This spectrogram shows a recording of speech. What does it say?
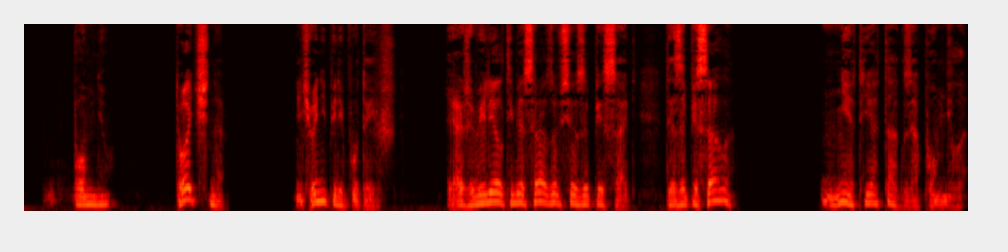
— Помню. — Точно? Ничего не перепутаешь? Я же велел тебе сразу все записать. Ты записала? Нет, я так запомнила.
